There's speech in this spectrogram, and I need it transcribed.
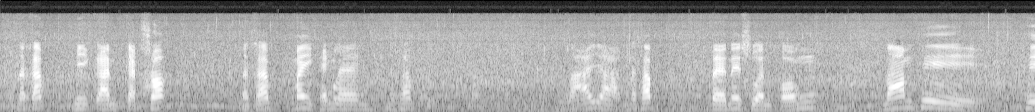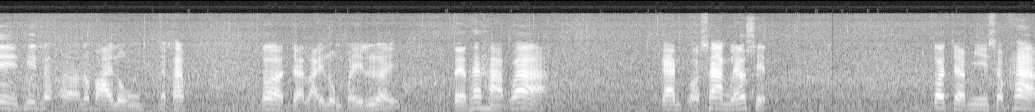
ำนะครับ มีการกัดเซาะนะครับ ไม่แข็งแรงนะครับหลายอย่างนะครับ แต่ในส่วนของน้ำที่ที่ที่ระบายลงนะครับ ก็จะไหลลงไปเรื่อย แต่ถ้าหากว่าการก่อสร้างแล้วเสร็จ ก็จะมีสภาพ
